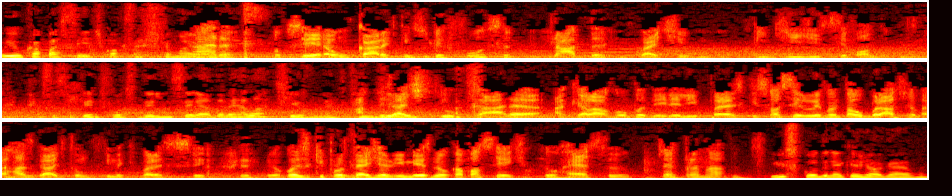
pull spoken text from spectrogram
e o capacete? Qual que você acha que é maior? Cara, você é um cara que tem super força. Nada vai te impedir de ser foda. Essa super força dele no seriado era relativo, né? Apesar de que o cara, aquela roupa dele ali, parece que só se ele levantar o braço já vai rasgar de tão fina que parece ser. A única coisa que protege ali mesmo é o capacete, porque o resto não serve pra nada. E o escudo, né, que ele jogava.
